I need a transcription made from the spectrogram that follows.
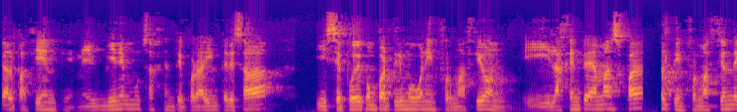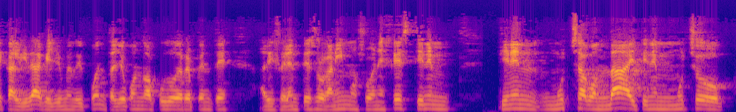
al paciente. Me viene mucha gente por ahí interesada y se puede compartir muy buena información. Y la gente además falta información de calidad, que yo me doy cuenta. Yo cuando acudo de repente a diferentes organismos o ONGs, tienen, tienen mucha bondad y tienen mucho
